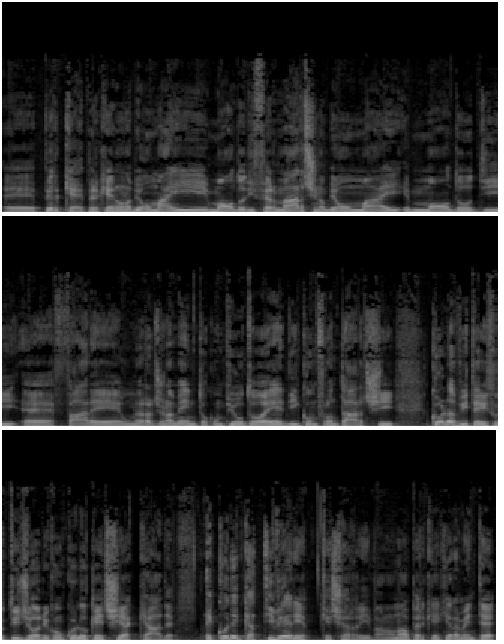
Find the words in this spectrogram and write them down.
Eh, perché? Perché non abbiamo mai modo di fermarci, non abbiamo mai modo di eh, fare un ragionamento compiuto e di confrontarci con la vita di tutti i giorni, con quello che ci accade e con le cattiverie che ci arrivano, no? Perché perché chiaramente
